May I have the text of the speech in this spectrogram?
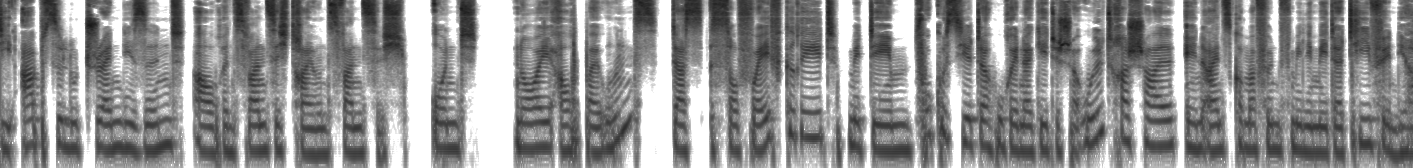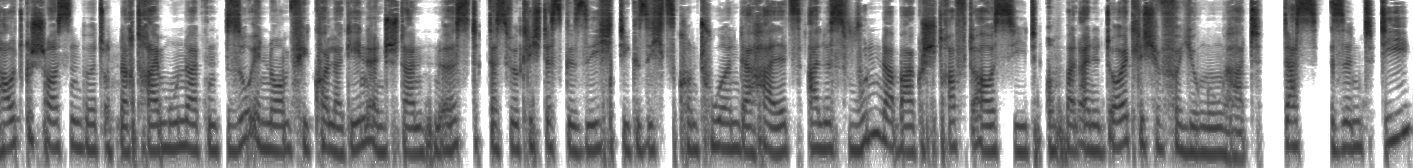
die absolut trendy sind, auch in 2023. Und neu auch bei uns das Softwave-Gerät, mit dem fokussierter hochenergetischer Ultraschall in 1,5 Millimeter Tiefe in die Haut geschossen wird und nach drei Monaten so enorm viel Kollagen entstanden ist, dass wirklich das Gesicht, die Gesichtskonturen, der Hals, alles wunderbar gestrafft aussieht und man eine deutliche Verjüngung hat. Das sind die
